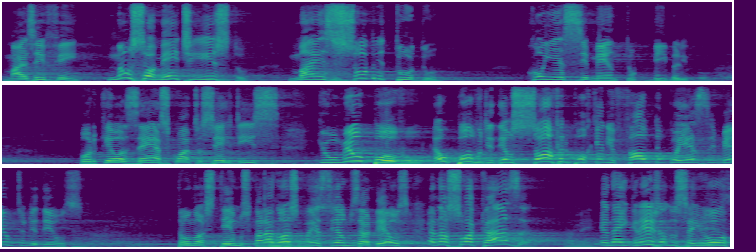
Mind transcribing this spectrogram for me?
mas enfim, não somente isto, mas sobretudo conhecimento bíblico. Porque Oséias 4,6 diz que o meu povo, é o povo de Deus, sofre porque lhe falta o conhecimento de Deus. Então nós temos, para nós conhecermos a Deus, é na sua casa, é na igreja do Senhor,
